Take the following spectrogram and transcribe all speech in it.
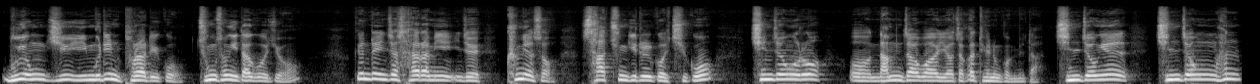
무용지물인 불알이고 중성이다 그죠. 그런데 이제 사람이 이제 크면서 사춘기를 걸치고 진정으로 어, 남자와 여자가 되는 겁니다. 진정의 진정한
